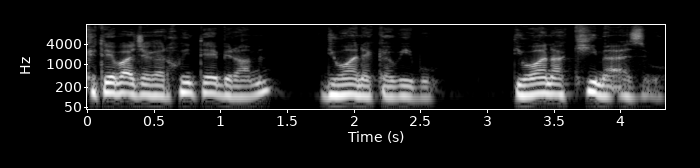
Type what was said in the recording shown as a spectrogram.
کتێبا جگەر خوین تێبیرا من دیوانەکەوی بوو دیوانە کیمە ئەز بوو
